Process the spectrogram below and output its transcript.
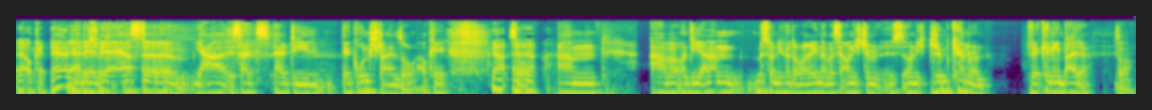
Ja, okay. Ja, ja der, der erste, okay. ja, ist halt halt die der Grundstein so, okay. Ja, so. Ja, ja. Ähm, aber und die anderen müssen wir nicht mehr drüber reden, aber ist ja auch nicht Jim, ist auch nicht Jim Cameron. Wir kennen ihn beide. So.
